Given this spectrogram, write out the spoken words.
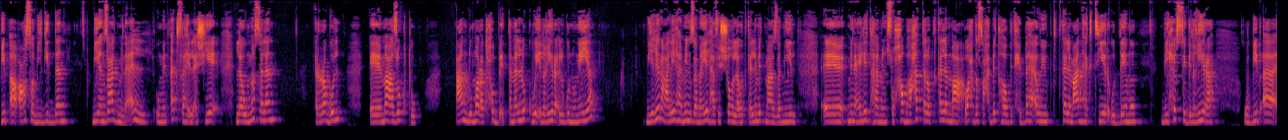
بيبقى عصبي جدا. بينزعج من أقل ومن أتفه الأشياء. لو مثلا الرجل مع زوجته عنده مرض حب التملك والغيرة الجنونية بيغير عليها من زمايلها في الشغل لو اتكلمت مع زميل من عيلتها من صحابها حتى لو بتتكلم مع واحدة صاحبتها وبتحبها قوي وبتتكلم عنها كتير قدامه بيحس بالغيرة وبيبقى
